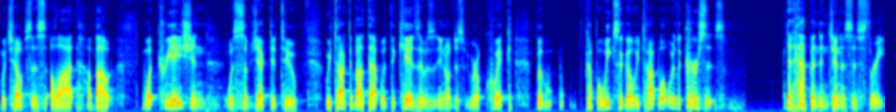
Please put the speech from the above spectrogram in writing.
which helps us a lot about what creation was subjected to. We talked about that with the kids. It was, you know, just real quick. But a couple weeks ago, we talked what were the curses that happened in Genesis 3.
